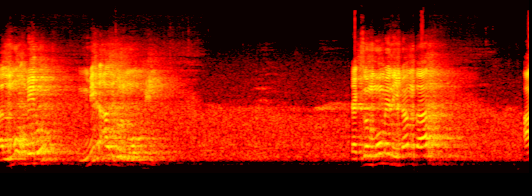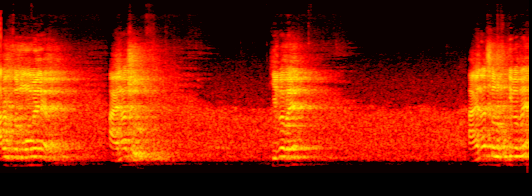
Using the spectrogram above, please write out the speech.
আল মুমিনু মিরআতুল মুমিন। একজন মোমেন ইমানদার আর আরেকজন মোমেনের আয়না স্বরূপ কীভাবে? আয়না স্বরূপ কীভাবে?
